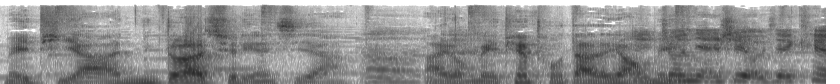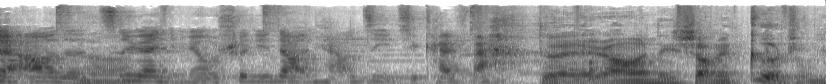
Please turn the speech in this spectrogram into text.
媒体啊，您都要去联系啊。嗯哎呦，每天头大的要对命。重点是有些 KOL 的嗯。资源你没有涉及到，你还要自己去开发。对，然后那上面各种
